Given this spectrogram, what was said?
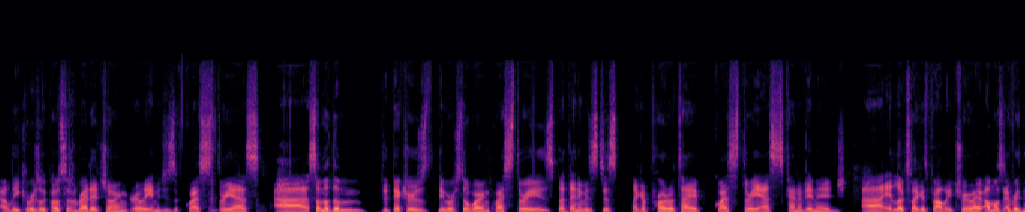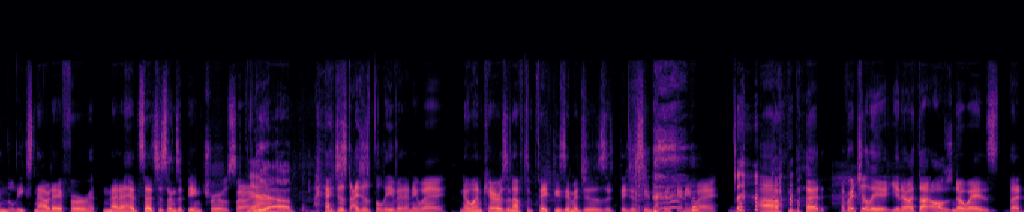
a leak originally posted on Reddit showing early images of Quest 3S. Uh, some of them, the pictures, they were still wearing Quest 3s, but then it was just like a prototype Quest 3S kind of image. Uh, it looks like it's probably true. I- Almost everything that leaks nowadays for Meta headsets just ends up being true. So I- Yeah. I just I just believe it anyway. No one cares enough to fake these images. It- They just seem to leak anyway. uh, but originally, you know, I thought, oh, there's no way. This, but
